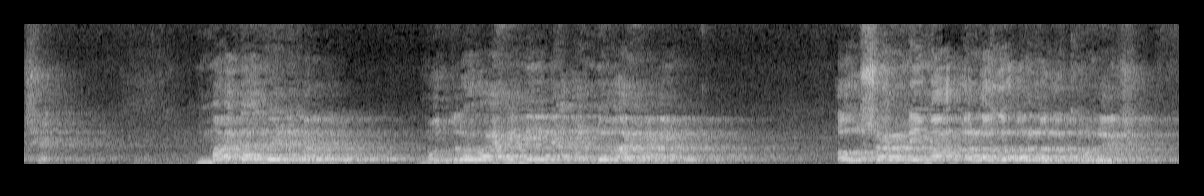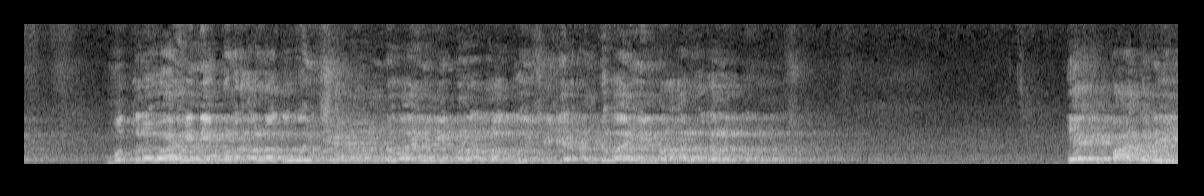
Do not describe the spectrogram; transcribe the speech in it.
છે. માતા દેડકામાં મૂત્રવાહિની અને અંડવાહિની અવસારણીમાં અલગ અલગ ખુલે છે. મૂત્રવાહિની પણ અલગ હોય છે અને અંડવાહિની પણ અલગ હોય છે, જે અંડવાહિનીમાં અલગ અલગ ખુલે છે. એક પાતળી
